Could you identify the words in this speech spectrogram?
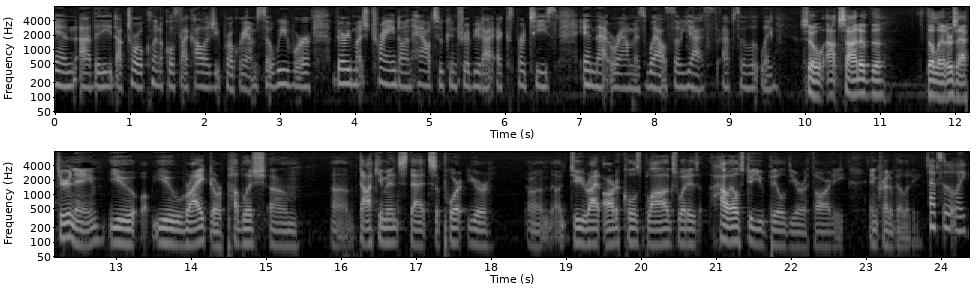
in uh, the doctoral clinical psychology program. So we were very much trained on how to contribute our expertise in that realm as well. So, yes, absolutely. So, outside of the the letters after your name, you you write or publish um, uh, documents that support your um, do you write articles, blogs? What is? How else do you build your authority and credibility? Absolutely.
